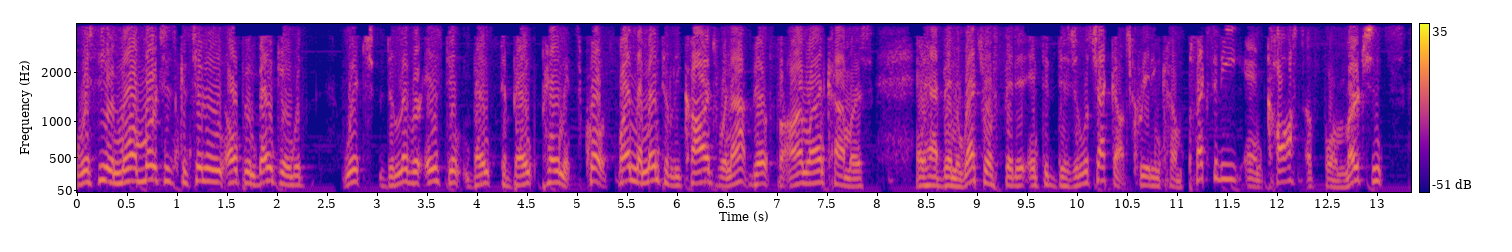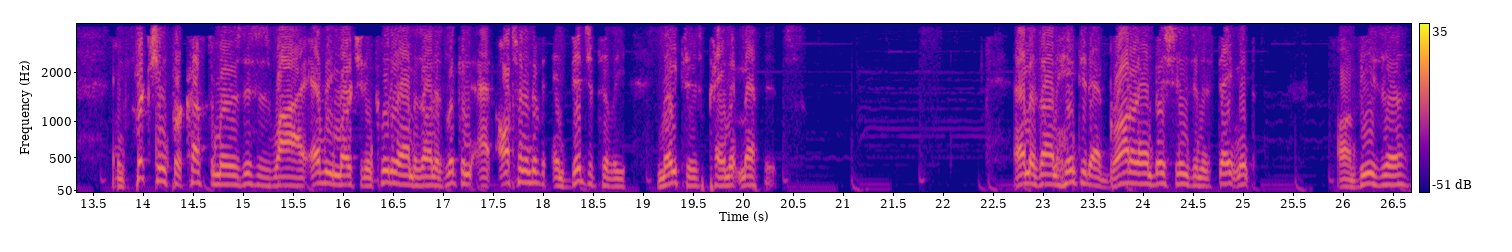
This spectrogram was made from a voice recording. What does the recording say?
We're seeing more merchants considering open banking with which deliver instant bank-to-bank payments. Quote, fundamentally, cards were not built for online commerce and have been retrofitted into digital checkouts, creating complexity and cost for merchants and friction for customers. This is why every merchant, including Amazon, is looking at alternative and digitally native payment methods. Amazon hinted at broader ambitions in a statement on Visa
